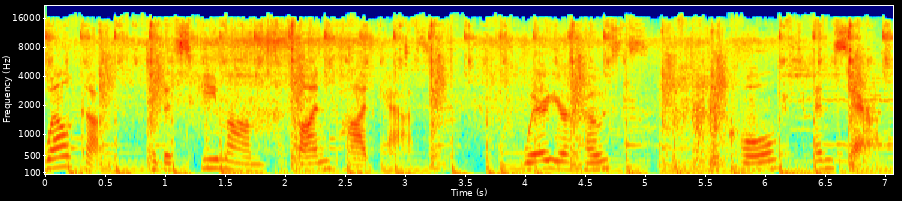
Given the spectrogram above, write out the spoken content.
Welcome to the Ski Moms Fun Podcast. We're your hosts, Nicole and Sarah.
